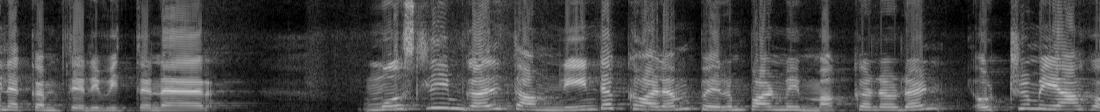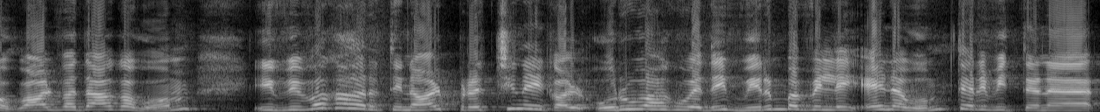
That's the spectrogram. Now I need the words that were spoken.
இணக்கம் தெரிவித்தனர். முஸ்லிம்கள் தாம் நீண்ட காலம் பெரும்பான்மை மக்களுடன் ஒற்றுமையாக வாழ்வதாகவும் இவ்விவகாரத்தினால் பிரச்சினைகள் உருவாகுவதை விரும்பவில்லை எனவும் தெரிவித்தனர்.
